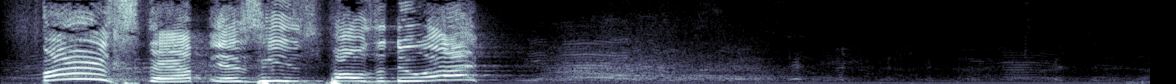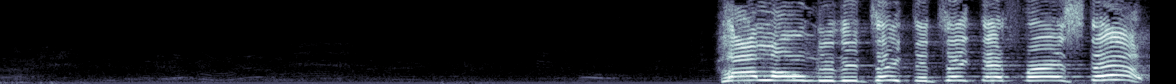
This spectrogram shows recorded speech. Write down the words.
first step is he's supposed to do what? How long did it take to take that first step?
